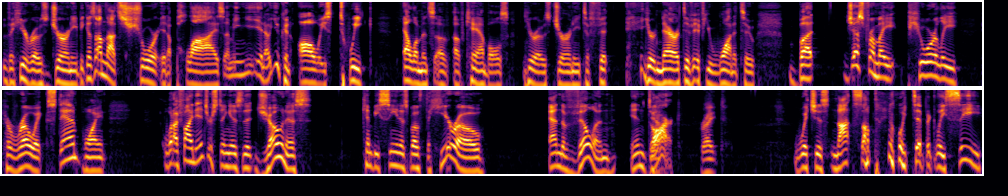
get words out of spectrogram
the hero's journey because I'm not sure it applies. I mean, you know, you can always tweak elements of, of Campbell's hero's journey to fit your narrative if you wanted to. But just from a purely heroic standpoint, what I find interesting is that Jonas can be seen as both the hero and the villain in Dark. Yeah, right. Which is not something we typically see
